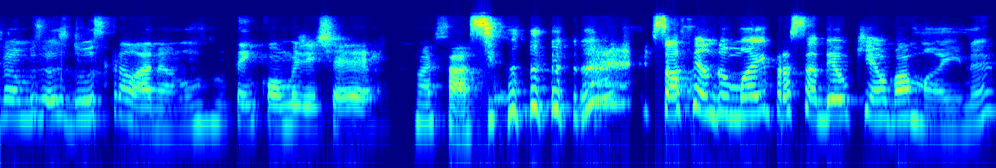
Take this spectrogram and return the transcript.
vamos as duas para lá. Não, não tem como, gente. É, não é fácil. Só sendo mãe para saber o que é uma mãe, né?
